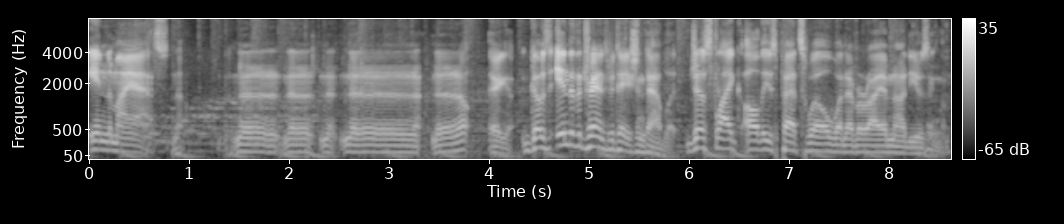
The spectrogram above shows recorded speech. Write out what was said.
into my ass. No. No, no, no, no, no, no, no, no, no. There you go. Goes into the transmutation tablet, just like all these pets will whenever I am not using them.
